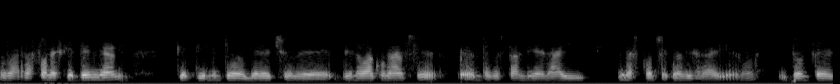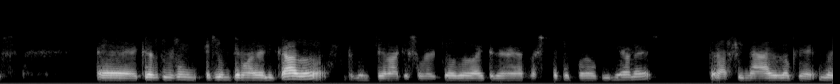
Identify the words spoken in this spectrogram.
por las razones que tengan que tienen todo el derecho de, no vacunarse pero entonces también hay unas consecuencias ahí ¿no? entonces eh, creo que es un, es un tema delicado es un tema que sobre todo hay que tener respeto por opiniones pero al final lo que lo,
